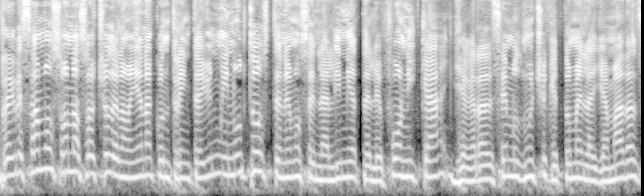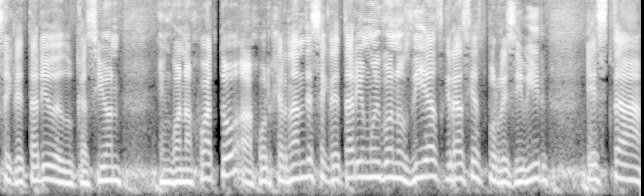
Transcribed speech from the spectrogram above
Regresamos, son las 8 de la mañana con 31 minutos. Tenemos en la línea telefónica y agradecemos mucho que tome la llamada al secretario de Educación en Guanajuato, a Jorge Hernández. Secretario, muy buenos días. Gracias por recibir esta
